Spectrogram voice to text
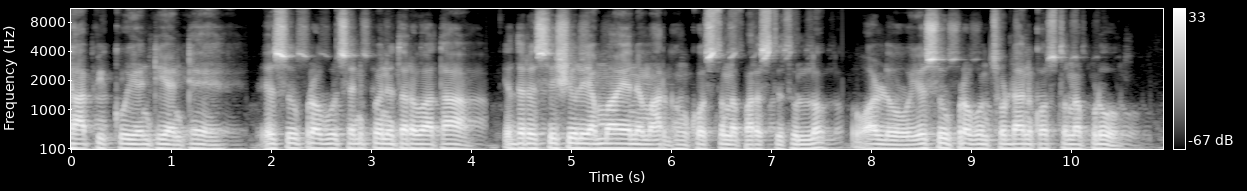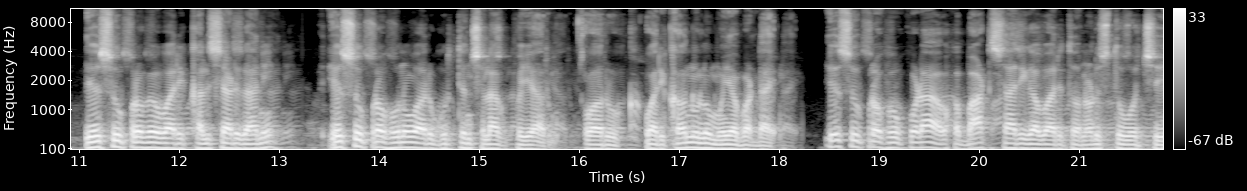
టాపిక్ ఏంటి అంటే యేసు ప్రభు చనిపోయిన తర్వాత ఇద్దరు శిష్యులు అమ్మాయి అనే మార్గంకి వస్తున్న పరిస్థితుల్లో వాళ్ళు యేసు ప్రభుని చూడడానికి వస్తున్నప్పుడు యేసు ప్రభు వారికి కలిశాడు కానీ యేసు ప్రభును వారు గుర్తించలేకపోయారు. వారు వారి కనులు మూయబడ్డాయి. యేసు ప్రభు కూడా ఒక బాటసారిగా వారితో నడుస్తూ వచ్చి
